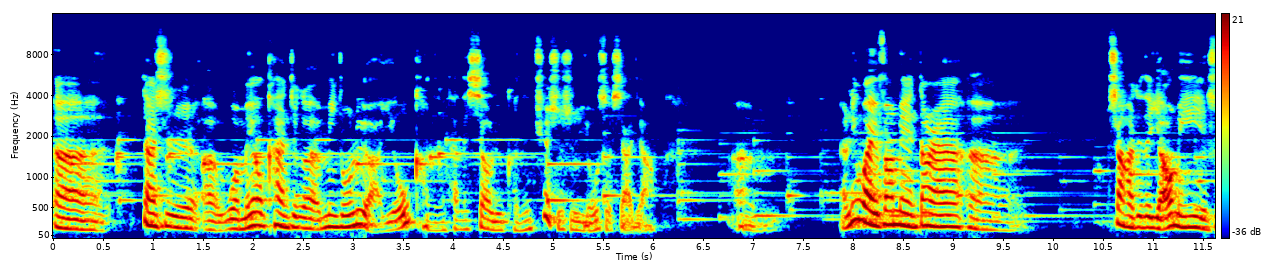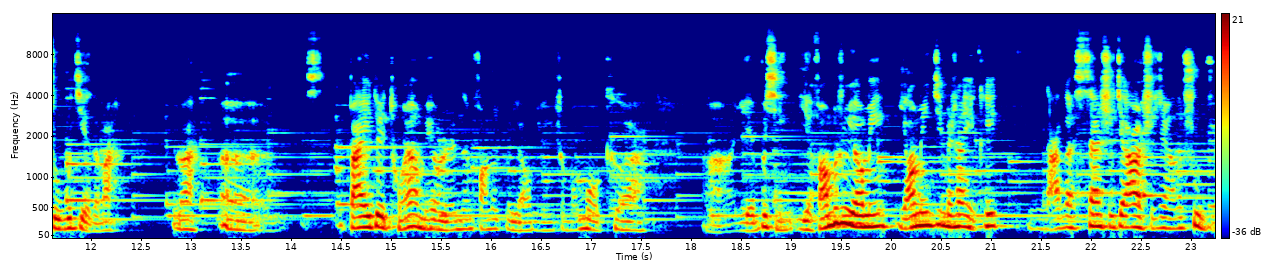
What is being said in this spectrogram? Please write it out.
呃，但是呃，我们要看这个命中率啊，有可能他的效率可能确实是有所下降。嗯，另外一方面，当然，呃，上海队的姚明也是无解的嘛，对吧？呃，八一队同样没有人能防得住姚明，什么莫科啊。啊，也不行，也防不住姚明。姚明基本上也可以拿个三十加二十这样的数据。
